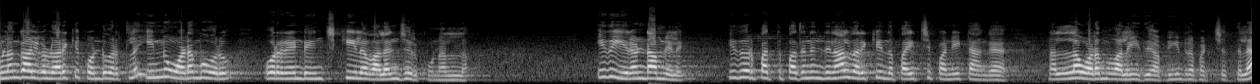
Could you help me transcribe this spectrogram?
முழங்கால்கள் வரைக்கும் கொண்டு வரத்துல இன்னும் உடம்பு ஒரு ஒரு ரெண்டு இன்ச் கீழே வளைஞ்சிருக்கும் நல்லா. இது இரண்டாம் நிலை. இது ஒரு பத்து பதினைந்து நாள் வரைக்கும் இந்த பயிற்சி பண்ணிட்டாங்க. நல்லா உடம்பு வளையுது அப்படின்ற பட்சத்தில்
